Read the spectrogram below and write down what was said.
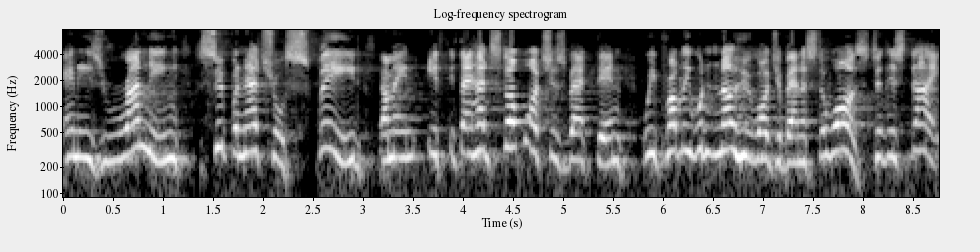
and he's running supernatural speed. I mean, if, if they had stopwatches back then, we probably wouldn't know who Roger Bannister was to this day.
